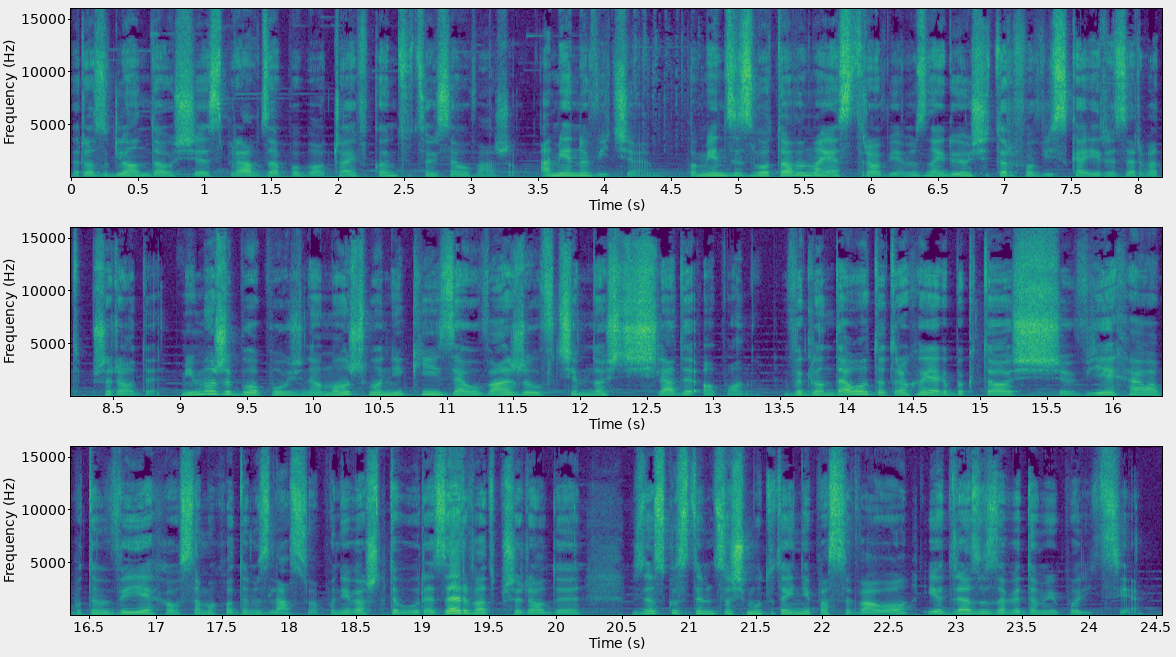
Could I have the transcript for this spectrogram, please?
rozglądał się, sprawdzał pobocza i w końcu coś zauważył. A mianowicie, pomiędzy Złotowym a Jastrowiem znajdują się torfowiska i rezerwat przyrody. Mimo, że było późno, mąż Moniki zauważył w ciemności ślady opon. Wyglądało to trochę jakby ktoś wjechał, a potem wyjechał samochodem z lasu, ponieważ to był rezerwat przyrody, w związku z tym coś mu tutaj nie pasowało i od razu zawiadomił policję.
